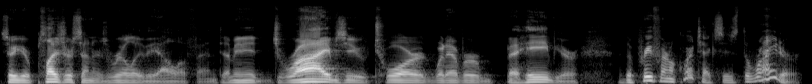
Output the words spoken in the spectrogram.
So your pleasure center is really the elephant. I mean, it drives you toward whatever behavior. The prefrontal cortex is the rider,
